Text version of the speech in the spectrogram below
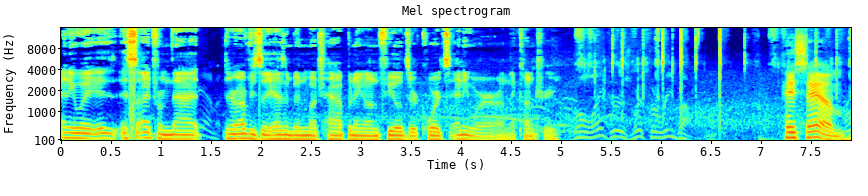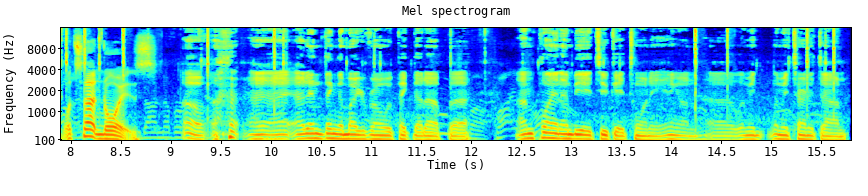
Anyway, aside from that, there obviously hasn't been much happening on fields or courts anywhere around the country. Hey Sam, what's that noise? Oh, I, I, didn't think the microphone would pick that up. Uh, I'm playing NBA 2K20. Hang on, uh, let me let me turn it down.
